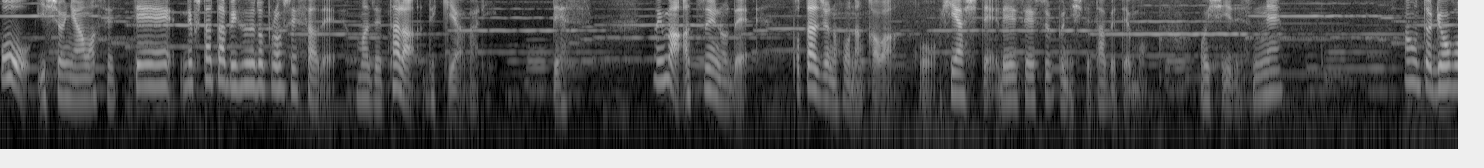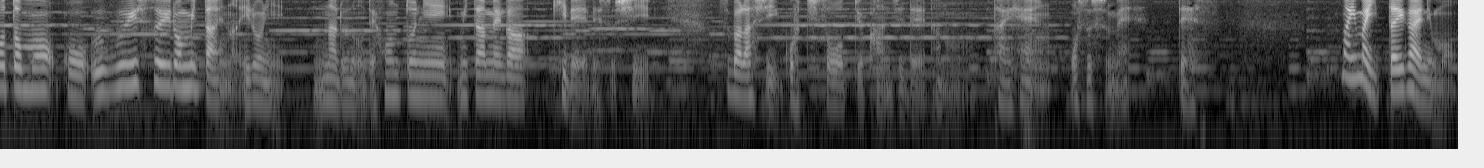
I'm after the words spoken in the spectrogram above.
を一緒に合わせてで再びフードプロセッサーで混ぜたら出来上がりです。今暑いのでポタージュの方なんかはこう冷やして冷製スープにして食べても美味しいですね。本当両方ともこううぐいす色みたいな色になるので本当に見た目が綺麗ですし素晴らしいごちそうっていう感じであの大変おすすめです。まあ、今言った以外にも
